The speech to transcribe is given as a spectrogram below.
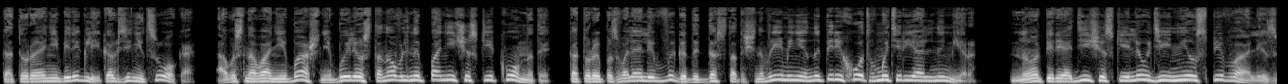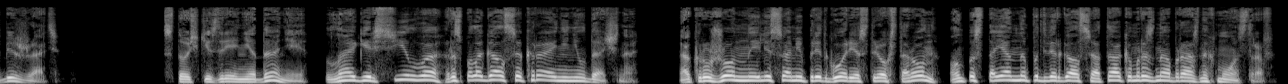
который они берегли как зеницу ока, а в основании башни были установлены панические комнаты, которые позволяли выгадать достаточно времени на переход в материальный мир. Но периодически люди не успевали сбежать. С точки зрения Дании, лагерь Силва располагался крайне неудачно. Окруженный лесами предгорья с трех сторон, он постоянно подвергался атакам разнообразных монстров.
